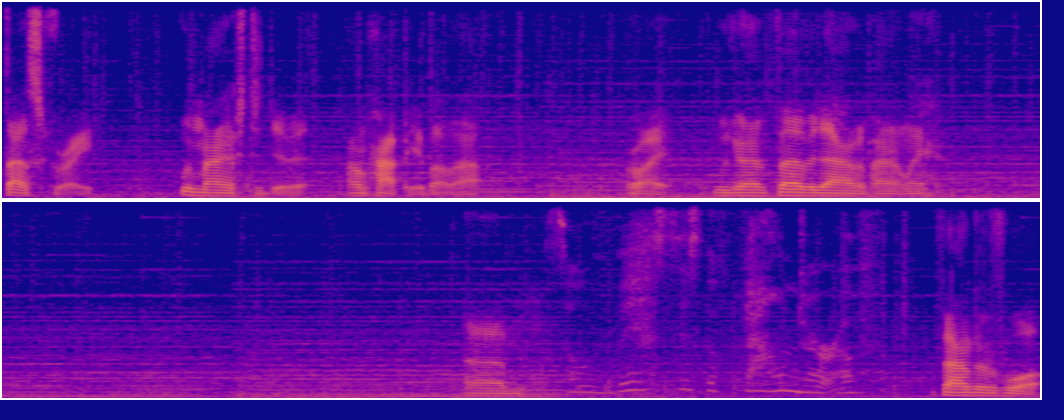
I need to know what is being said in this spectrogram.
That's great. We managed to do it. I'm happy about that. Right, we're going further down apparently. Um, So this is the founder of. founder of what?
